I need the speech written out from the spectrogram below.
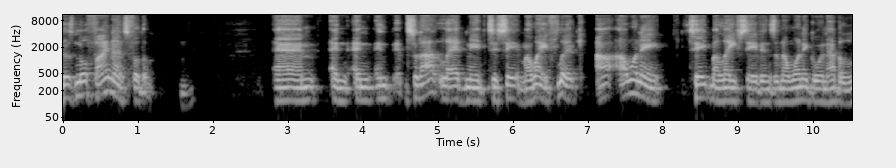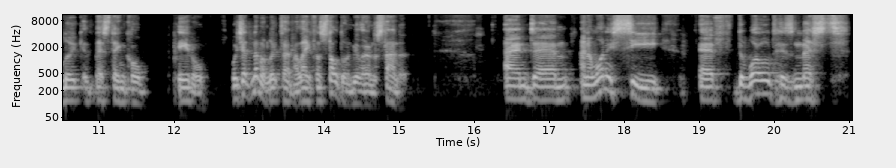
there's no finance for them. Um, and, and and so that led me to say to my wife, look, I, I want to take my life savings and I want to go and have a look at this thing called payroll, which I've never looked at in my life and still don't really understand it. And um, and I want to see if the world has missed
